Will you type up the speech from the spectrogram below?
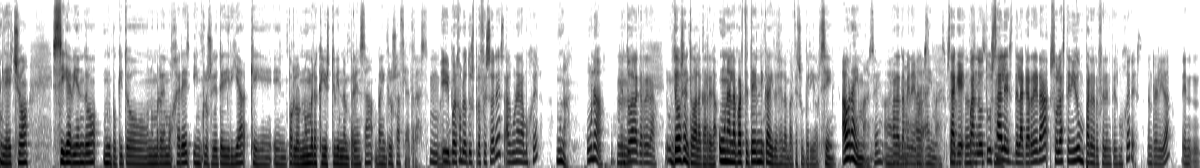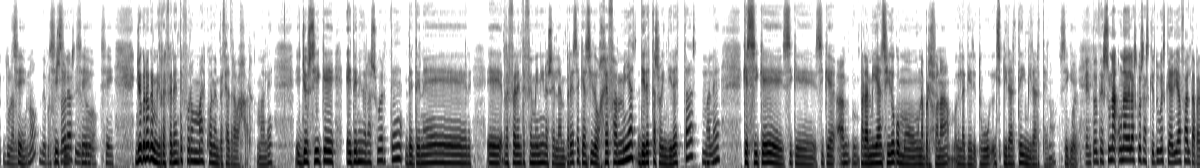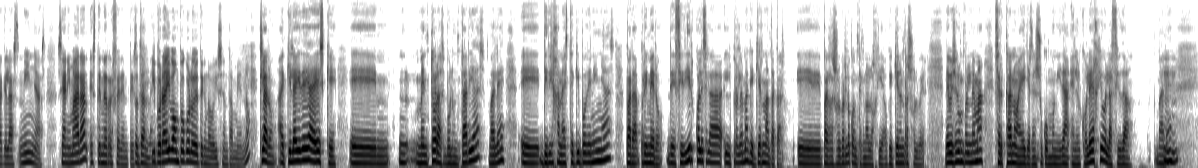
Y de hecho, sigue habiendo muy poquito número de mujeres, incluso yo te diría que en- por los números que yo estoy viendo en prensa, va incluso hacia atrás. Mm, Y por ejemplo, tus profesores, ¿alguna era mujer? Una. Una en Mm. toda la carrera. Dos en toda la carrera, una en la parte técnica y dos en la parte superior, sí. Ahora hay más, ¿eh? Hay Ahora también hay más. Hay más. O sea que cuando tú mm. sales de la carrera, solo has tenido un par de referentes mujeres, en realidad, en, durante, Sí, ¿no? De profesoras sí, y de sí, todo. sí. Yo creo que mis referentes fueron más cuando empecé a trabajar, ¿vale? Y Yo sí que he tenido la suerte de tener eh, referentes femeninos en la empresa que han sido jefas mías, directas o indirectas, ¿vale? Que sí que sí que sí que han- para mí han sido como una persona en la que tú inspirarte y mirarte, ¿no? Sí que Entonces, una, una de las cosas que tú ves que haría falta para que las niñas se animaran es tener referentes. Totalmente. Y por ahí va un poco lo de Technovation también, ¿no? Claro, aquí la idea es que eh, mentoras voluntarias, ¿vale? Eh, dirijan a este equipo de niñas para, primero, decidir cuál es la- el problema que quieren atacar. eh, para resolverlo con tecnología o que quieren resolver. Debe ser un problema cercano a ellas, en su comunidad, en el colegio, en la ciudad. ¿vale?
